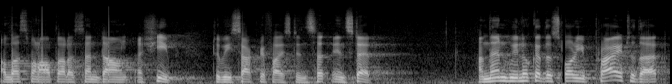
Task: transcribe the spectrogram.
Allah subhanahu wa ta'ala sent down a sheep to be sacrificed instead. And then we look at the story prior to that,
